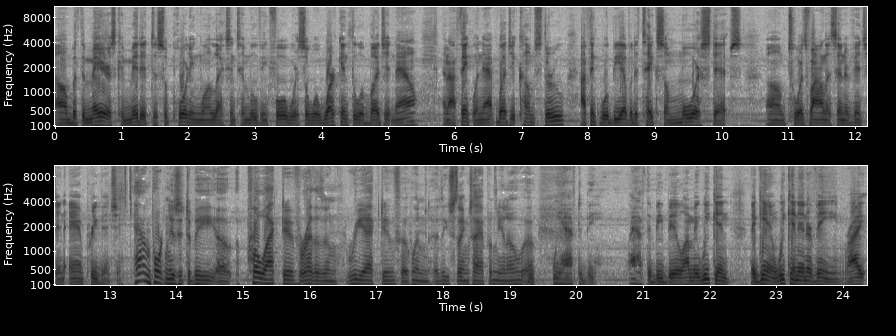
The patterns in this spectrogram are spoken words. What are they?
Um, but the mayor is committed to supporting One Lexington moving forward. So we're working through a budget now, and I think when that budget comes through, I think we'll be able to take some more steps um, towards violence intervention and prevention. How important is it to be uh, proactive rather than reactive uh, when these things happen? You know, uh, we have to be. Have to be, Bill. I mean, we can again, we can intervene, right?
